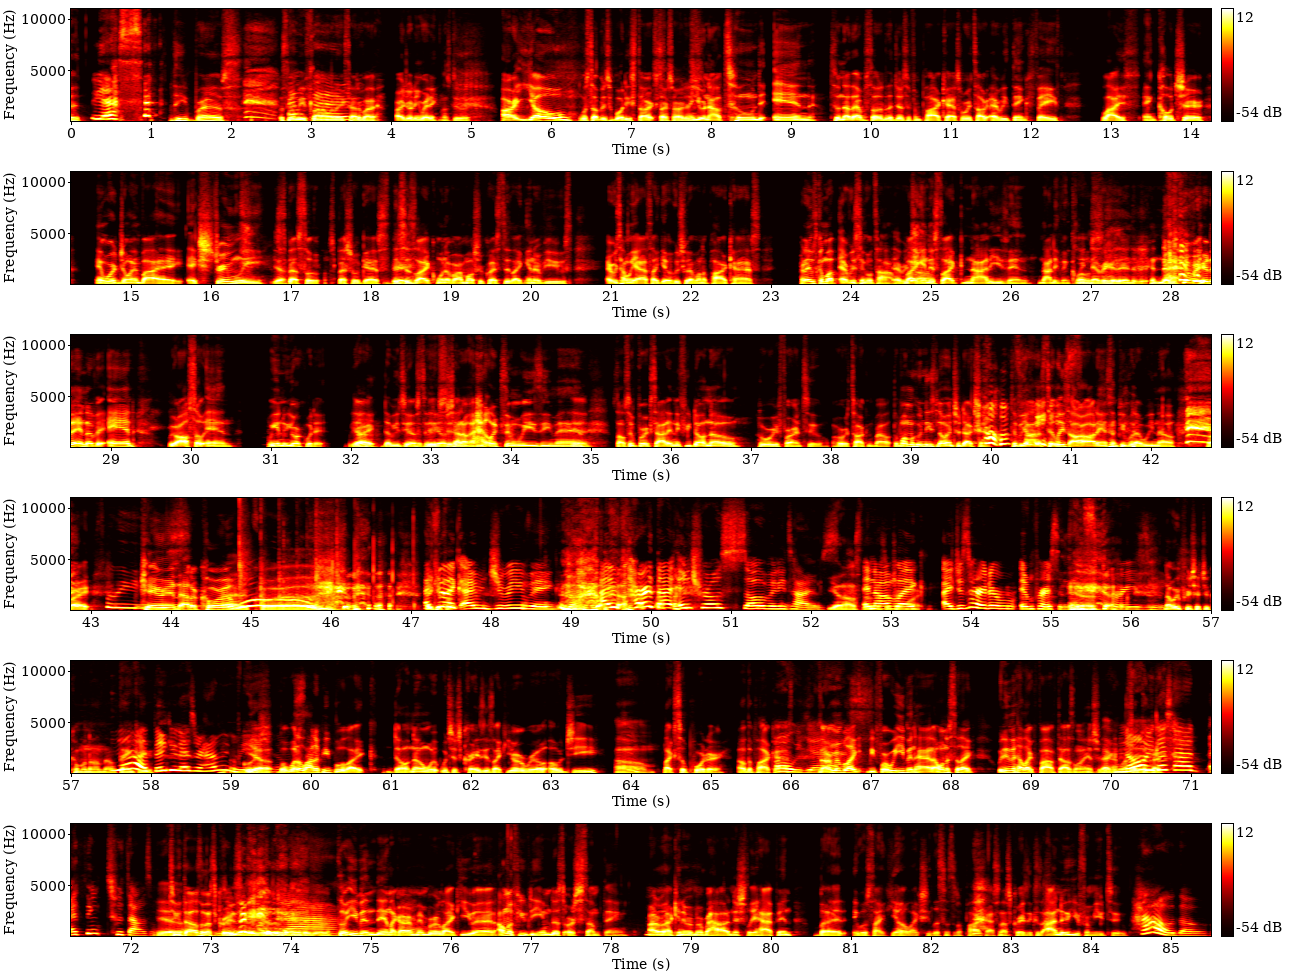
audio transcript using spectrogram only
Good. Yes. Deep breaths. It's gonna I'm be fun. I'm really excited about it. All right, Jordan, you ready? Let's do it. All right, yo, what's up? It's your boy D Starks. Starks Artist. And you're now tuned in to another episode of the Just Different Podcast where we talk everything faith, life, and culture. And we're joined by a extremely Yeah. special special guest. This is like one of our most requested like interviews. Every time we ask like, yo, who should we have on the podcast? Her name's come up every single time. Every like, time. and it's like not even not even close. We never hear the end of it. never hear the end of it. And we were also in we in New York with it. Yeah. Right. WTF Studio. Shout out man. Alex and Wheezy, man. Yeah. So I'm super excited. And if you don't know who we're referring to or who we're talking about, the woman who needs no introduction, Oh, to be honest, to at least our audience and people that we know, right? Please. Karren Atakora. Atakora. I feel for- like I'm dreaming. I've heard that intro so many times. Yeah, no, that's, and that's now a I'm trademark. like, I just heard her in person. That's crazy. No, we appreciate you coming on though. yeah, Thank you. guys for having me. course. Yeah, I'm but what a lot of people like don't know, which is crazy, is like you're a real OG, um, like supporter of the podcast. Oh 'Cause yeah. I remember like before we even had, I want to say like we didn't even have like five thousand on Instagram. Back in or my No, you guys had I think two thousand. Yeah. 2000, that's It was a crazy. minute- it was a minute Yeah. So even then, like I remember, like you had, I don't know if you DM'd us or something. I don't, I can't even remember how it initially happened, but it was like, yo, like she listens to the podcast, and that's crazy because I knew you from YouTube. How though?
